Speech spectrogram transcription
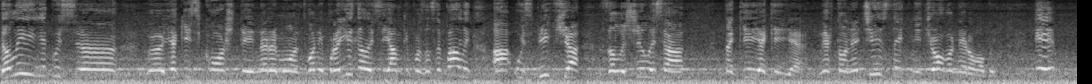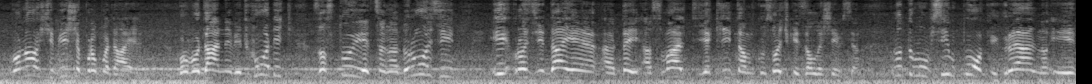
дали якусь, е, е, якісь кошти на ремонт. Вони проїхали, ці ямки позасипали, а узбіччя залишилися такі, які є. Ніхто не чистить, нічого не робить. І воно ще більше пропадає, бо вода не відходить, застоюється на дорозі і роз'їдає е, той асфальт, який там кусочки залишився. Ну тому всім пофіг, реально. І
